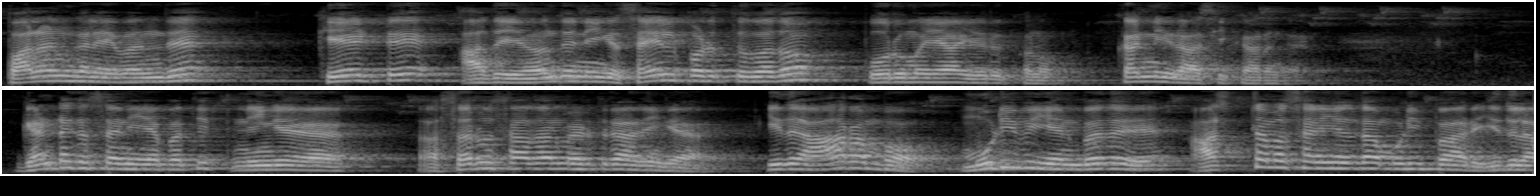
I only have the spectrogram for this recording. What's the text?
பலன்களை வந்து கேட்டு அதை வந்து நீங்கள் செயல்படுத்துவதும் பொறுமையாக இருக்கணும். கன்னி ராசிக்காரங்க கண்டக சனியை பற்றி நீங்கள் சர்வசாதாரணம் எடுத்துடாதீங்க. இது ஆரம்பம். முடிவு என்பது அஷ்டம சனியில் தான் முடிப்பார். இதில்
